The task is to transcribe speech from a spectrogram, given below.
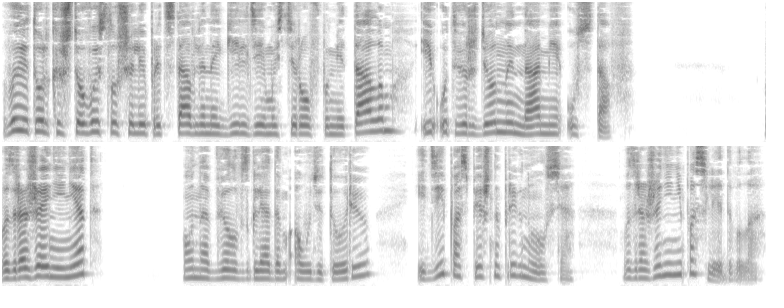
Вы только что выслушали представленный гильдией мастеров по металлам и утвержденный нами устав. Возражений нет? Он обвел взглядом аудиторию, и Ди поспешно пригнулся. Возражений не последовало,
